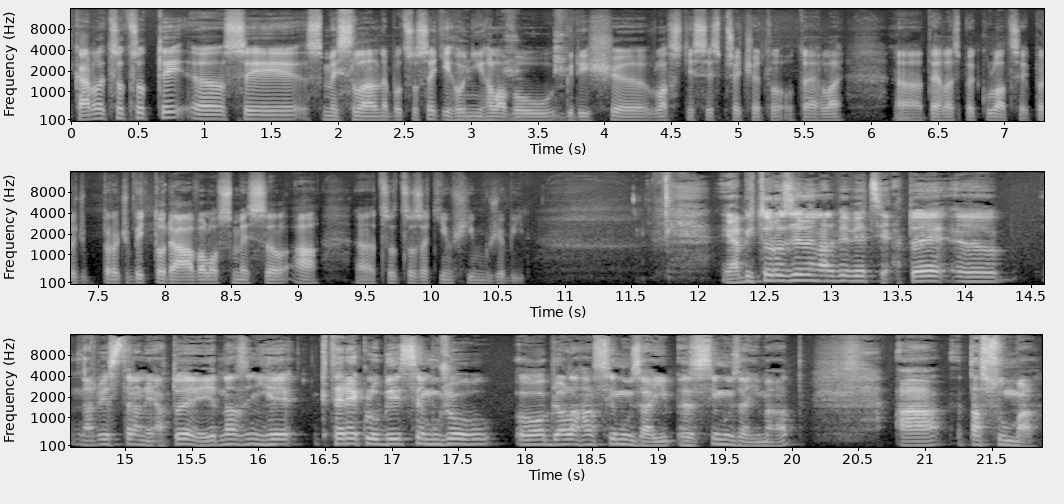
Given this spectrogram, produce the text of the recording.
Karle, co, co ty uh, si smyslel, nebo co se ti honí hlavou, když uh, vlastně si přečetl o téhle, uh, téhle spekulaci? Proč, proč by to dávalo smysl a uh, co, co zatím vším může být? Já bych to rozdělil na dvě věci a to je uh, na dvě strany a to je jedna z nich je, které kluby se můžou o Abdallaha Simu, zajím, Simu zajímat a ta suma,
